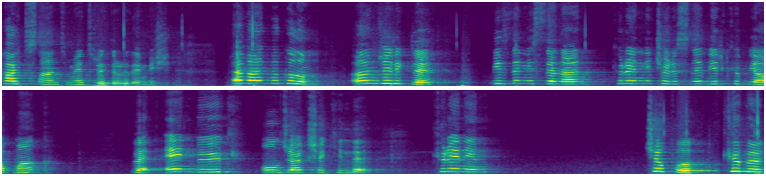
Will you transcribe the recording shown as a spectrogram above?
kaç santimetredir demiş. Hemen bakalım. Öncelikle bizden istenen kürenin içerisine bir küp yapmak ve en büyük olacak şekilde kürenin çapı kübün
